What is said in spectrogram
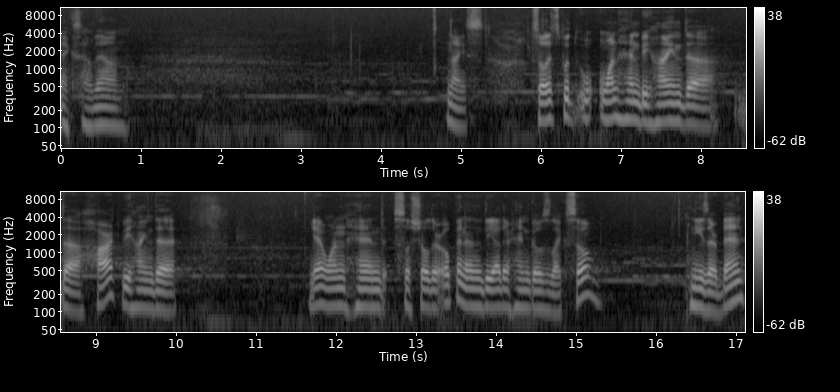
exhale down. Nice. So let's put one hand behind the, the heart, behind the, yeah, one hand so shoulder open and the other hand goes like so. Knees are bent.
